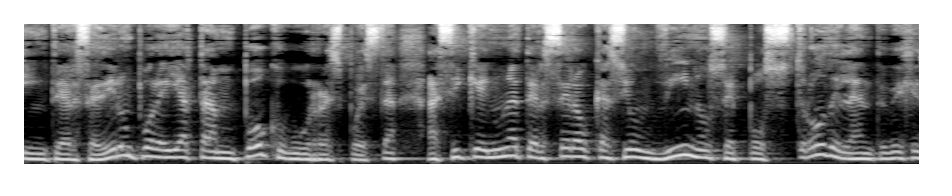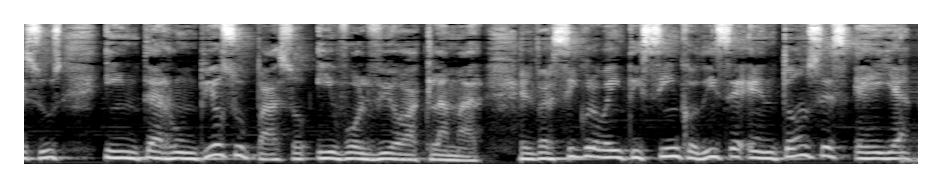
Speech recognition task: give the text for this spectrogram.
intercedieron por ella tampoco hubo respuesta, así que en una tercera ocasión vino, se postró delante de Jesús, interrumpió su paso y volvió a clamar. El versículo 25 dice, entonces ella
